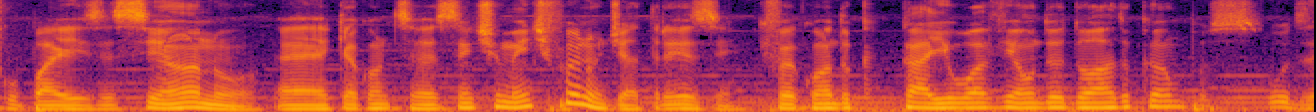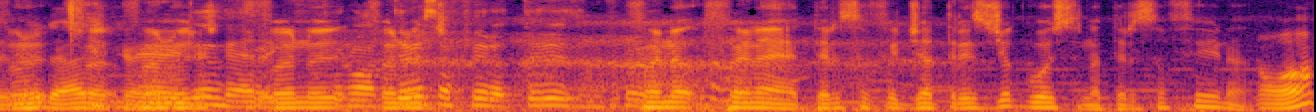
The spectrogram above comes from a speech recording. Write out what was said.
com o país esse ano, é, que aconteceu recentemente, foi no dia 13, que foi quando caiu o avião do Eduardo Campos. Putz, é Foi- verdade, foi- cara. foi no- Foi, foi foi no- foi no- terça-feira 13, não foi? Foi na, foi na terça, foi dia 13 de agosto, na terça-feira. Ó,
